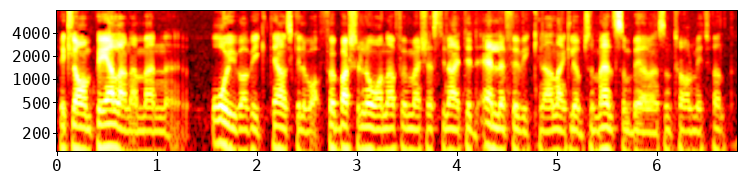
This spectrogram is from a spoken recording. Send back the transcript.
reklampelarna. Men oj vad viktig han skulle vara. För Barcelona, för Manchester United eller för vilken annan klubb som helst som behöver en central mittfältare.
